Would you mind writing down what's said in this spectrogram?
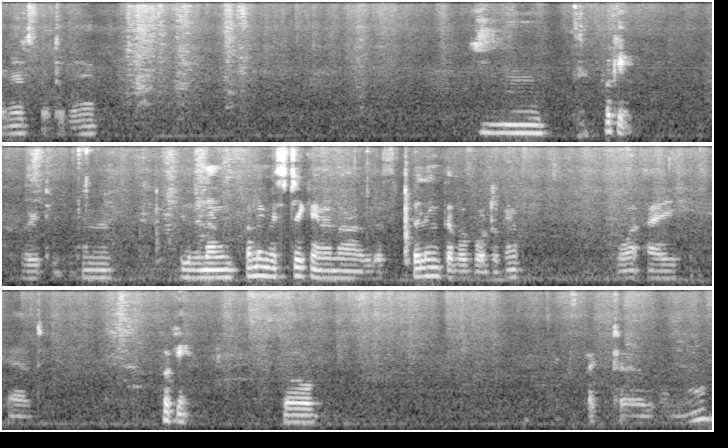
எரர்ஸ் போட்டிருக்கேன் ஓகே ரைட் இதில் நான் பண்ண மிஸ்டேக் என்னென்னா இதில் ஸ்பெல்லிங் தப்பாக போட்டிருக்கேன் what and okay. So vector uh, one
